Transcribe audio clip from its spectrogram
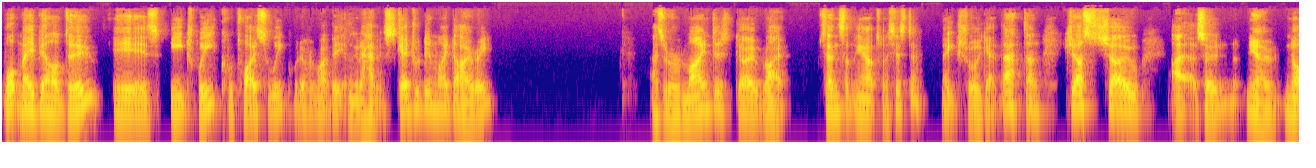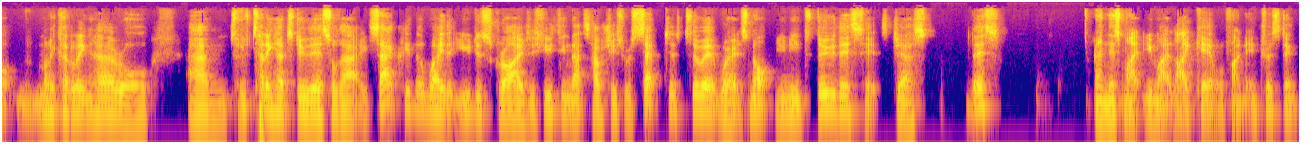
What maybe I'll do is each week or twice a week, whatever it might be, I'm going to have it scheduled in my diary as a reminder to go, right, send something out to my sister, make sure I get that done. Just so, uh, so you know, not money cuddling her or um, sort of telling her to do this or that exactly the way that you described. If you think that's how she's receptive to it, where it's not you need to do this, it's just this, and this might you might like it or find it interesting.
